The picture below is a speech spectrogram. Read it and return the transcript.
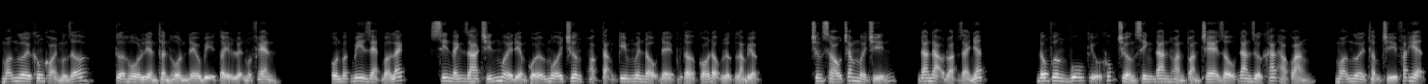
Mọi người không khỏi mừng rỡ, tựa hồ liền thần hồn đều bị tẩy luyện một phen. Cồn vật bi dẹt black, xin đánh giá chín mươi điểm của mỗi chương hoặc tặng kim nguyên đậu để tờ có động lực làm việc. Chương sáu trăm mười chín, đan đạo đoạt giải nhất. Đông phương vũ cựu khúc trường sinh đan hoàn toàn che giấu đan dược khác hào quang mọi người thậm chí phát hiện,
